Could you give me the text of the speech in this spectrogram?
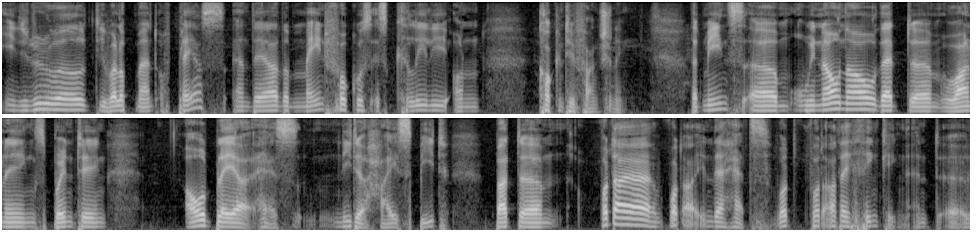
individual development of players, and there the main focus is clearly on cognitive functioning. That means um, we know now that um, running, sprinting, all player has need a high speed, but um, what are what are in their heads? What what are they thinking? And uh,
